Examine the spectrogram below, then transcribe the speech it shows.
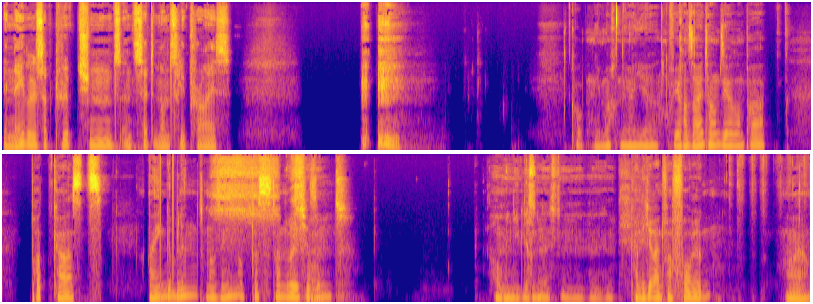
enable subscriptions and set monthly price. gucken. Die machen ja hier, auf ihrer Seite haben sie ja so ein paar Podcasts eingeblendet. Mal sehen, ob das dann welche so. sind. Kann- listeners? Kann ich einfach folgen. Naja.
